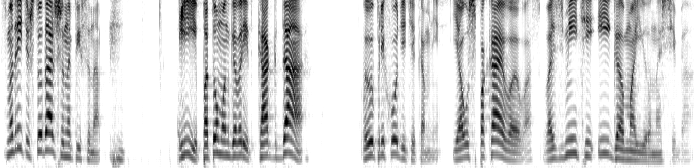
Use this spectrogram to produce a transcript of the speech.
Смотрите, что дальше написано. И потом он говорит, когда вы приходите ко мне, я успокаиваю вас, возьмите иго мое на себя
